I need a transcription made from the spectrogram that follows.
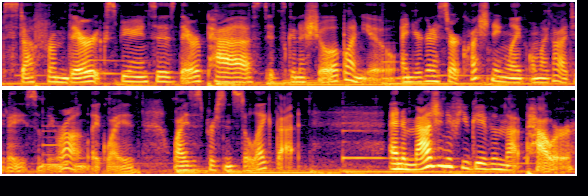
stuff from their experiences, their past, it's going to show up on you and you're going to start questioning like, "Oh my god, did I do something wrong? Like why is why is this person still like that?" And imagine if you gave them that power.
